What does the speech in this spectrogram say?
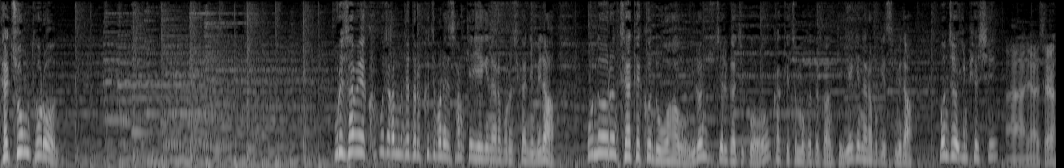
대충 토론. 우리 사회의 크고 작은 문제들을 끄집어내서 함께 얘기 나눠보는 시간입니다. 오늘은 재테크 노하우 이런 주제를 가지고 각계 전문가들과 함께 얘기 나눠보겠습니다. 먼저 임표 씨. 아, 안녕하세요.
